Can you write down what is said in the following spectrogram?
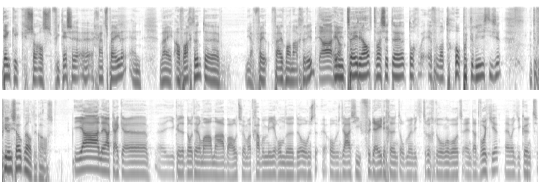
denk ik, zoals Vitesse uh, gaat spelen. En wij afwachtend. Uh, ja, vijf man achterin. Ja, en ja. in de tweede helft was het uh, toch even wat opportunistischer. En toen vielen ze ook wel de goals. Ja, nou ja, kijk, je kunt het nooit helemaal naboutsen. Maar het gaat me meer om de, de organisatie verdedigend op het moment dat je teruggedrongen wordt. En dat word je. Hè, want je kunt,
